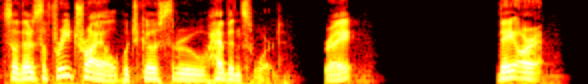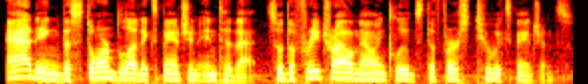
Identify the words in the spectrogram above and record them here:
so there's the free trial which goes through Heavensward, right? They are adding the Stormblood expansion into that. So the free trial now includes the first two expansions.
